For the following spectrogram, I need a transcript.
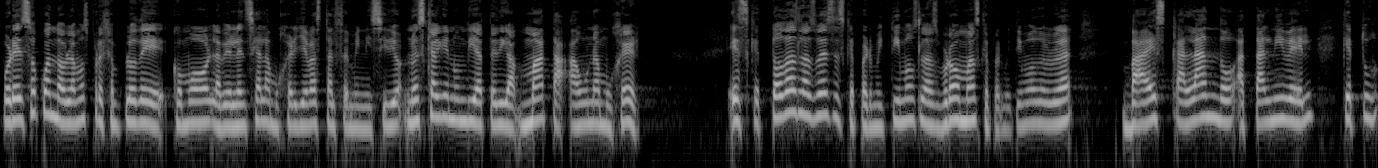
Por eso cuando hablamos, por ejemplo, de cómo la violencia a la mujer lleva hasta el feminicidio, no es que alguien un día te diga, mata a una mujer. Es que todas las veces que permitimos las bromas, que permitimos va escalando a tal nivel que tu,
